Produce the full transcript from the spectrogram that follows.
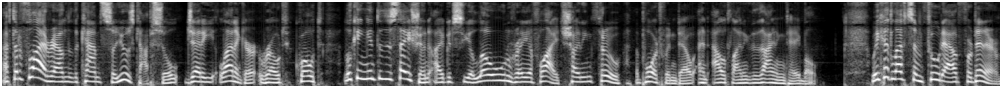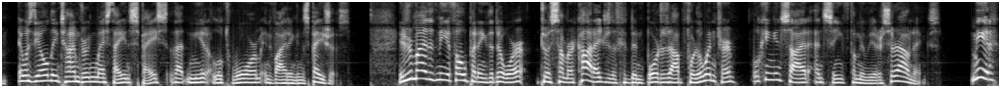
After a fly around in the camped Soyuz capsule, Jerry Linenger wrote, quote, Looking into the station, I could see a lone ray of light shining through the port window and outlining the dining table. We had left some food out for dinner. It was the only time during my stay in space that Mir looked warm, inviting, and spacious. It reminded me of opening the door to a summer cottage that had been boarded up for the winter, looking inside and seeing familiar surroundings. Mir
